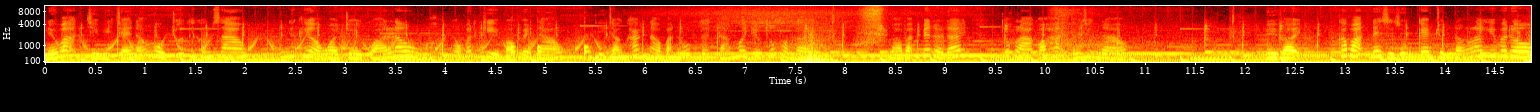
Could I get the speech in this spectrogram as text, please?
nếu bạn chỉ bị cháy nắng một chút thì không sao khi ở ngoài trời quá lâu mà không có bất kỳ bảo vệ nào thì chẳng khác nào bạn hút tới 80 điếu thuốc một ngày. Mà bạn biết rồi đấy, thuốc lá có hại tới chừng nào. Vì vậy, các bạn nên sử dụng kem chống nắng Lagivado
